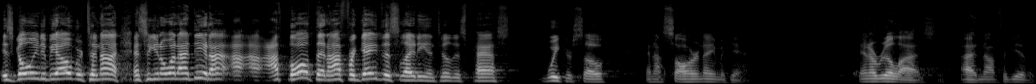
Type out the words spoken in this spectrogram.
is going to be over tonight. And so, you know what I did? I, I, I thought that I forgave this lady until this past week or so, and I saw her name again. And I realized I had not forgiven.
